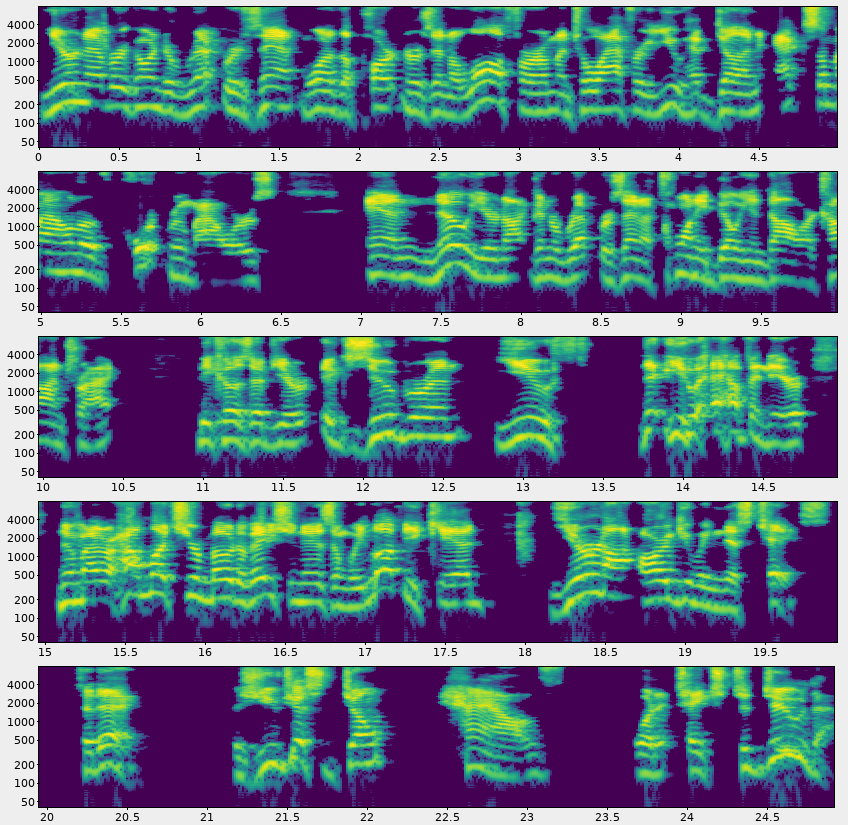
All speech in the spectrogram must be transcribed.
you're never going to represent one of the partners in a law firm until after you have done X amount of courtroom hours. And no, you're not going to represent a $20 billion contract because of your exuberant youth that you have in here, no matter how much your motivation is, and we love you, kid, you're not arguing this case today because you just don't have what it takes to do that.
